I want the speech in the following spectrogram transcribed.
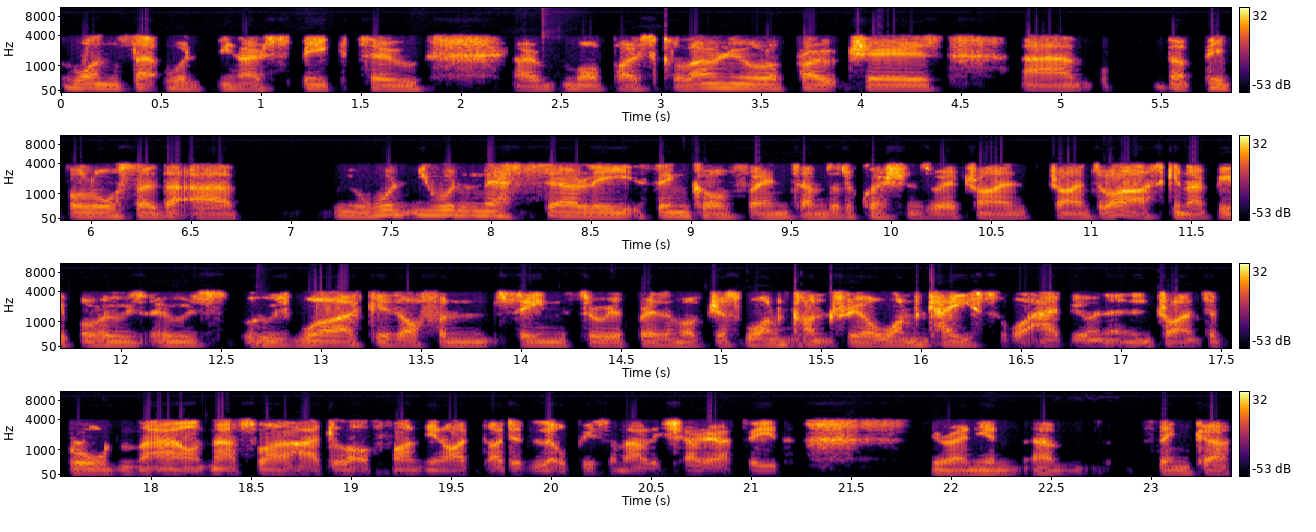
ones that would you know speak to you know, more post-colonial approaches, uh, but people also that are wouldn't you wouldn't necessarily think of in terms of the questions we're trying trying to ask. You know, people whose whose whose work is often seen through the prism of just one country or one case or what have you, and, and trying to broaden that out. And that's why I had a lot of fun. You know, I, I did a little piece on Ali Shariati, Iranian um, thinker.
